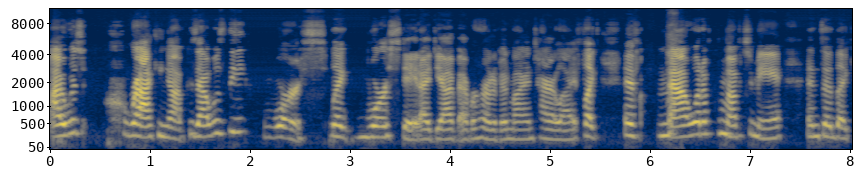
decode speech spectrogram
I was cracking up because that was the worst, like worst date idea I've ever heard of in my entire life. Like if Matt would have come up to me and said like,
